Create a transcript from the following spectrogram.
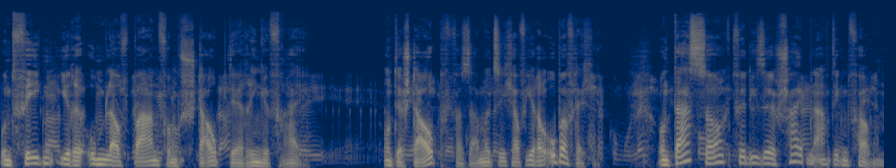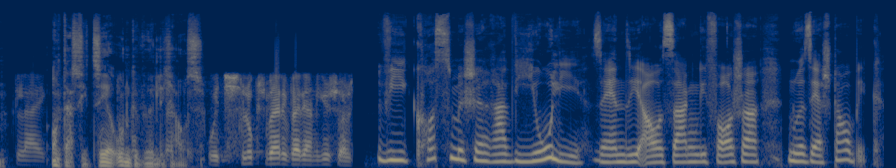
und fegen ihre Umlaufbahn vom Staub der Ringe frei. Und der Staub versammelt sich auf ihrer Oberfläche. Und das sorgt für diese scheibenartigen Formen. Und das sieht sehr ungewöhnlich aus. Wie kosmische Ravioli sähen sie aus, sagen die Forscher, nur sehr staubig.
